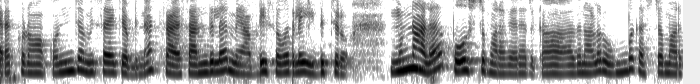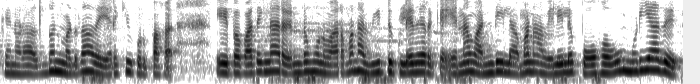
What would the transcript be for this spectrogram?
இறக்கணும். கொஞ்சம் மிஸ் ஆயிடுச்சு அப்படின்னா க சந்தில் அப்படியே சுவத்தில் இடிச்சிடும் முன்னால் போஸ்ட் மரம் வேறு இருக்கா? அதனால ரொம்ப கஷ்டமாக இருக்கும் என்னோட ஹஸ்பண்ட் மட்டும் தான் அதை இறக்கி கொடுப்பாங்க. இப்போ பார்த்தீங்கன்னா ரெண்டு மூணு வாரமாக நான் வீட்டுக்குள்ளே தான் இருக்கேன். ஏன்னா வண்டி இல்லாமல் நான் வெளியில் போகவும் முடியாது.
